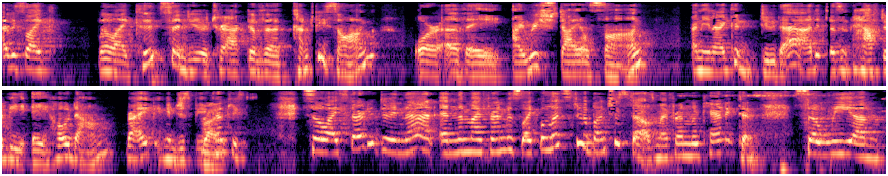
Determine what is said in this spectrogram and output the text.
I was like, well, I could send you a track of a country song or of a Irish style song. I mean, I could do that. It doesn't have to be a hoedown, right? It can just be a country song. So I started doing that, and then my friend was like, "Well, let's do a bunch of styles." My friend Luke Hannington. So we um,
